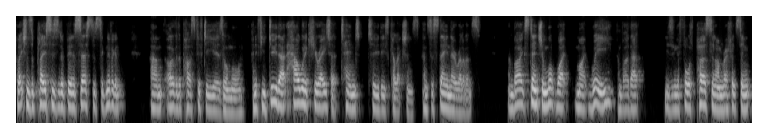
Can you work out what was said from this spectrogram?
collections of places that have been assessed as significant um, over the past 50 years or more. And if you do that, how would a curator tend to these collections and sustain their relevance? And by extension, what might we, and by that using the fourth person, I'm referencing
